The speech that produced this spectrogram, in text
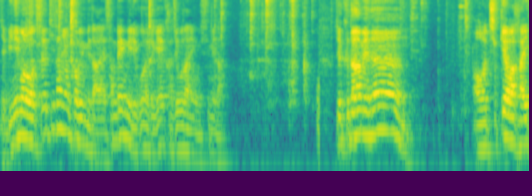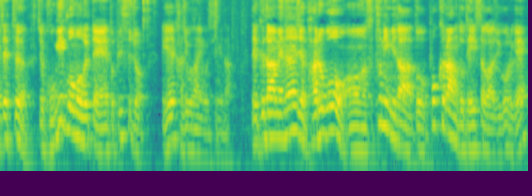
미니머벅스 티타늄 컵입니다. 300ml고 이렇게 가지고 다니고 있습니다. 이제 그 다음에는 어, 집게와 가위 세트 이제 고기 구워 먹을 때 또 필수죠. 이게 가지고 다니고 있습니다. 네, 그 다음에는 이제 바르고 어, 스푼입니다. 또 포크랑도 돼 있어가지고 이렇게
